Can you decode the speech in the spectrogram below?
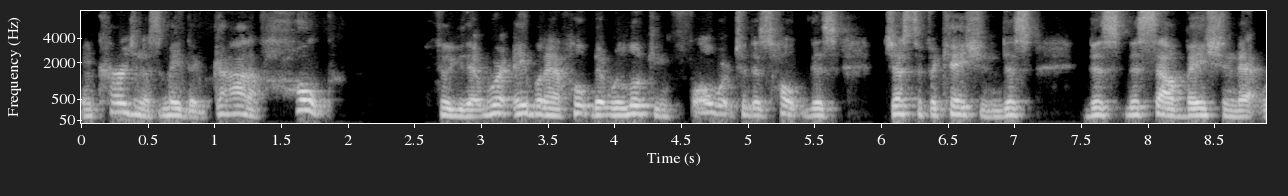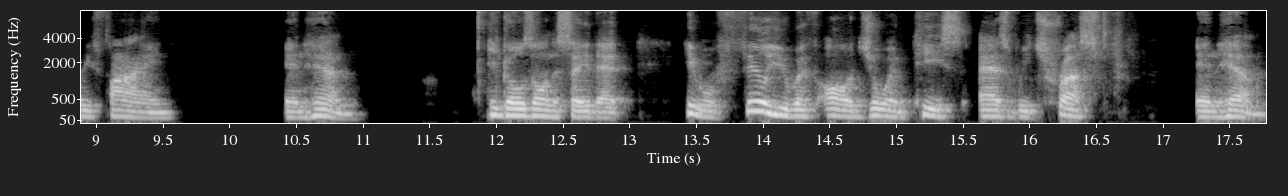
encouraging us, may the God of hope fill you, that we're able to have hope, that we're looking forward to this hope, this justification, this this this salvation that we find in him. He goes on to say that he will fill you with all joy and peace as we trust in him.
